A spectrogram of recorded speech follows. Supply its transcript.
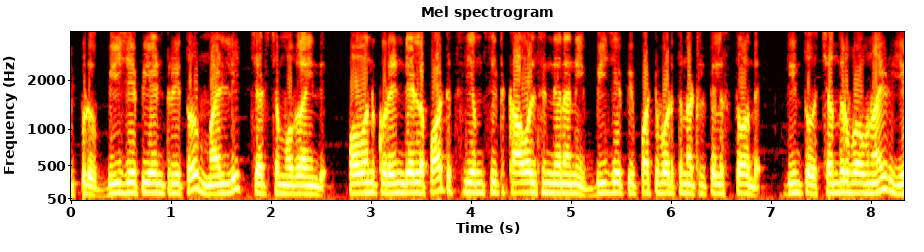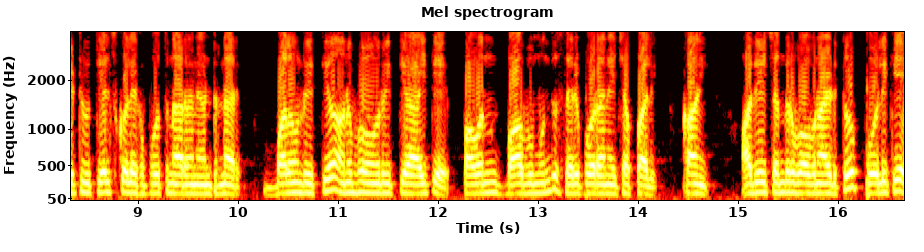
ఇప్పుడు బీజేపీ ఎంట్రీతో మళ్ళీ చర్చ మొదలైంది. పవన్కు రెండేళ్ళ పాటు సీఎం సీట్ కావాల్సిందేనని బీజేపీ పట్టుబడుతున్నట్లు తెలుస్తోంది. దీంతో చంద్రబాబు నాయుడు ఎటు తేల్చుకోలేకపోతున్నారని అంటున్నారు. బలం రీత్యా అనుభవం రీత్యా అయితే పవన్ బాబు ముందు సరిపోరనే చెప్పాలి. కానీ అదే చంద్రబాబు నాయుడుతో పోలికే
